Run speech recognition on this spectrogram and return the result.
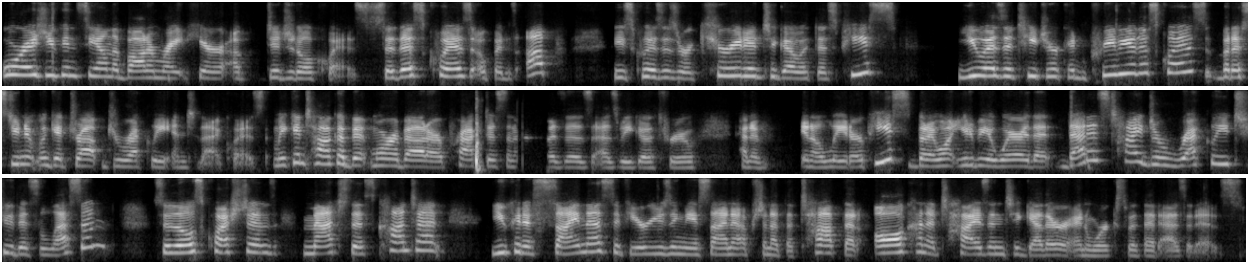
or as you can see on the bottom right here, a digital quiz. So this quiz opens up. These quizzes were curated to go with this piece. You as a teacher can preview this quiz, but a student would get dropped directly into that quiz. And we can talk a bit more about our practice and our quizzes as we go through kind of in a later piece, but I want you to be aware that that is tied directly to this lesson. So those questions match this content. You can assign this if you're using the assign option at the top, that all kind of ties in together and works with it as it is.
